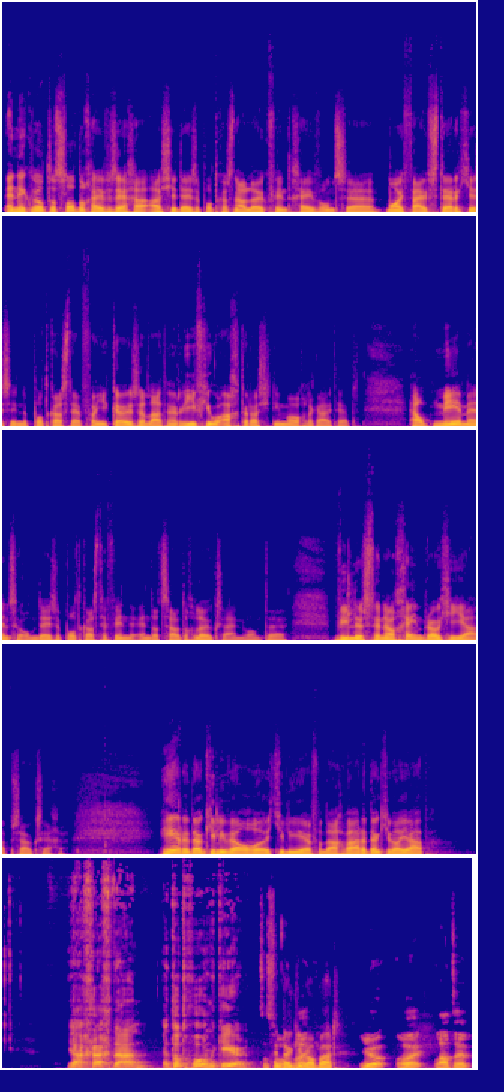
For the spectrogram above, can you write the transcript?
En ik wil tot slot nog even zeggen, als je deze podcast nou leuk vindt, geef ons uh, mooi vijf sterretjes in de podcast app van je keuze. Laat een review achter als je die mogelijkheid hebt. Helpt meer mensen om deze podcast te vinden en dat zou toch leuk zijn, want uh, wie lust er nou geen broodje Jaap, zou ik zeggen. Heren, dank jullie wel dat jullie uh, vandaag waren. Dankjewel Jaap. Ja, graag gedaan. En tot de volgende keer. Tot en dankjewel Bart. Jo, hoi, later.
